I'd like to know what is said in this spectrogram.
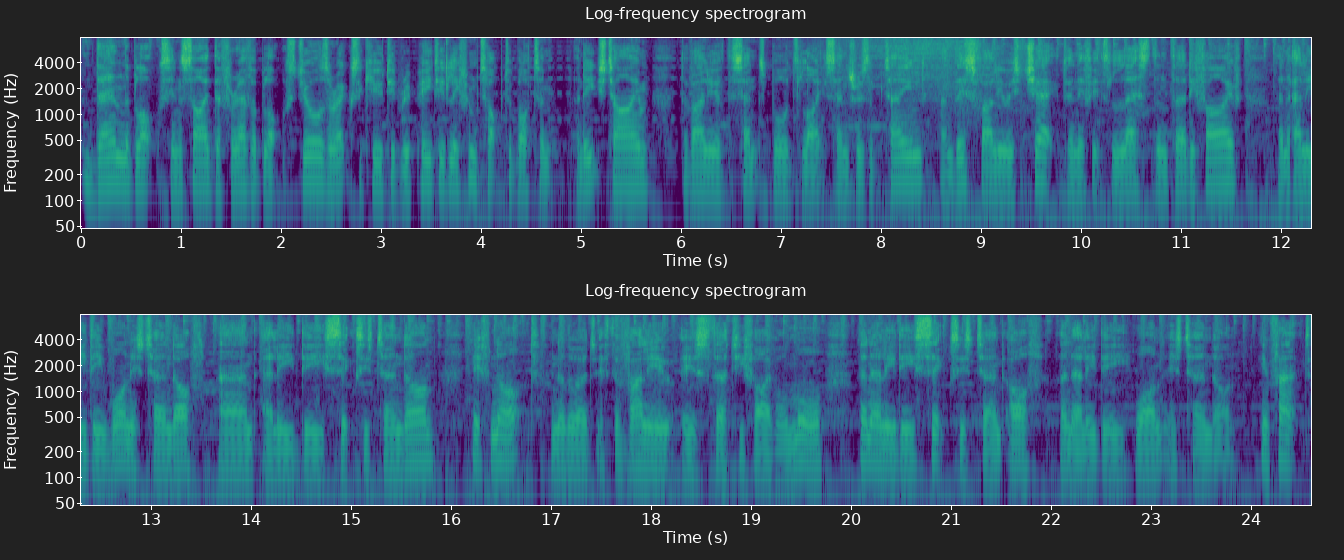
then the blocks inside the forever block's jaws are executed repeatedly from top to bottom, and each time the value of the sense board's light sensor is obtained, and this value is checked, and if it's less than 35, then LED 1 is turned off and LED 6 is turned on. If not, in other words, if the value is 35 or more, then LED 6 is turned off and LED 1 is turned on. In fact,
